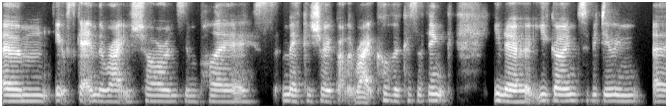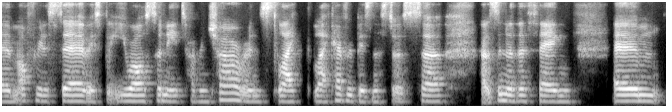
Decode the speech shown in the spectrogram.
um, it was getting the right insurance in place making sure you've got the right cover. Because i think you know you're going to be doing um, offering a service but you also need to have insurance like like every business does. So that's another thing. Um,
